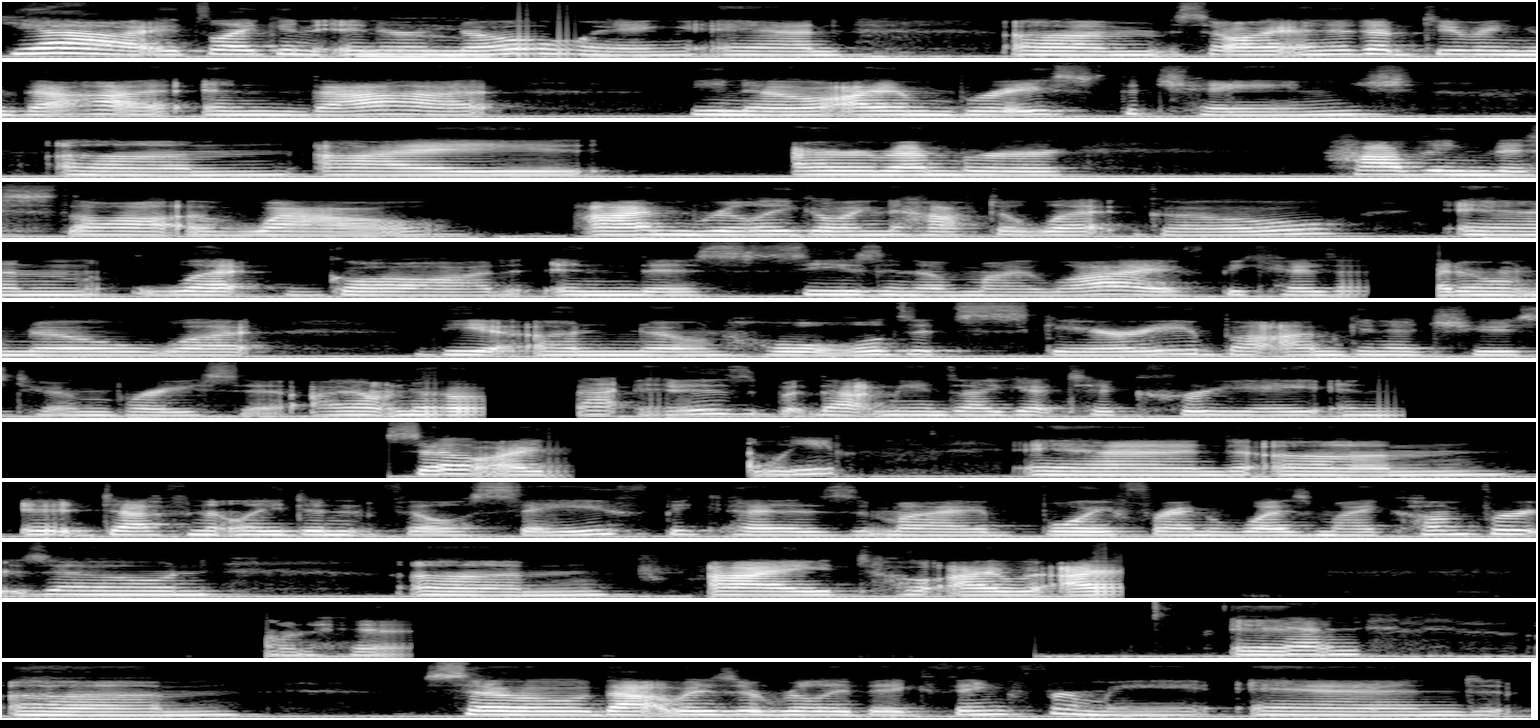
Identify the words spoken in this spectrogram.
Yeah, it's like an inner Yeah. knowing and um so I ended up doing that and that, you know, I embraced the change. Um I I remember having this thought of, wow, I'm really going to have to let go and let God in this season of my life because I don't know what the unknown holds. It's scary, but I'm going to choose to embrace it. I don't know what that is, but that means I get to create. And so I and um, it definitely didn't feel safe because my boyfriend was my comfort zone. Um, I, to- I, I on him and um, so that was a really big thing for me. And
